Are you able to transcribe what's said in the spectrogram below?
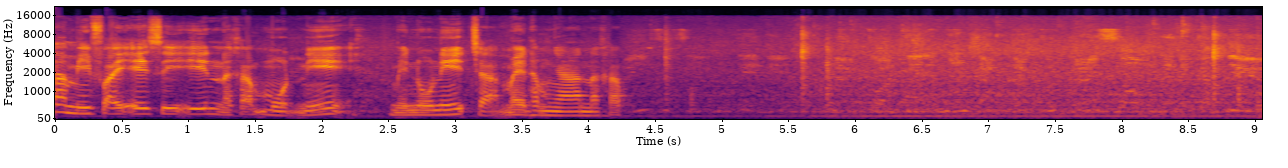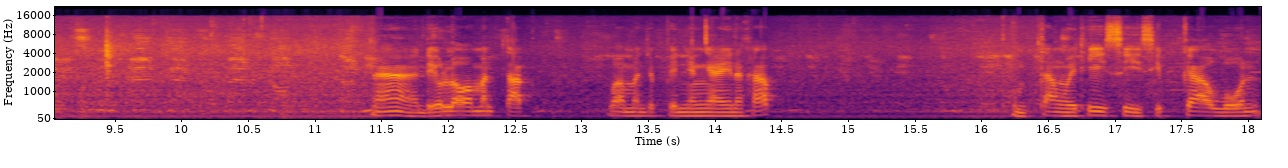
ถ้ามีไฟ AC in นะครับ โหมดนี้เมนูนี้จะไม่ทำงานนะครับ อ่า เดี๋ยวรอมันตัดว่ามันจะเป็นยังไงนะครับ ผมตั้งไว้ที่ 49 โวลต์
